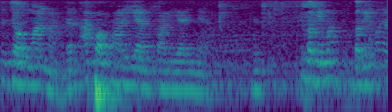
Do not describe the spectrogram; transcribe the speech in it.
sejauh mana dan apa varian variannya bagaimana bagaimana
